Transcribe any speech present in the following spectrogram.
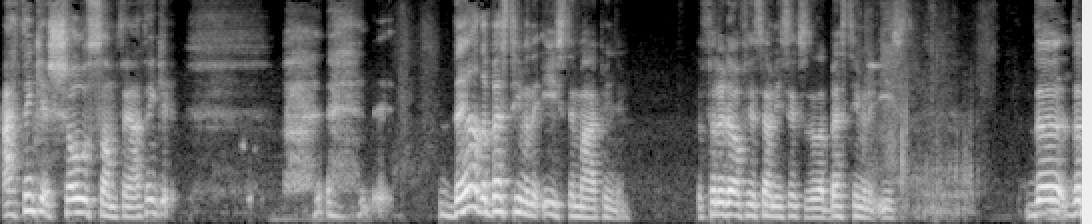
I think it shows something. I think it they are the best team in the East, in my opinion. The Philadelphia 76ers are the best team in the East. The the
